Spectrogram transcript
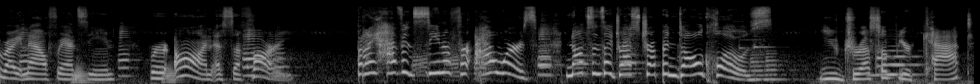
right now, Francine. We're on a safari. But I haven't seen her for hours. Not since I dressed her up in doll clothes. You dress up your cat?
